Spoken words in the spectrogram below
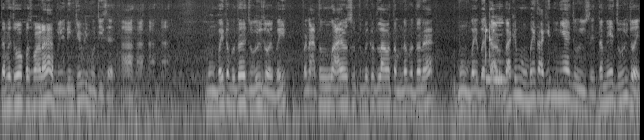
તમે જુઓ પસવાડા બિલ્ડિંગ કેવડી મોટી છે. હા હા હા હા. મુંબઈ તો બધાએ જોયું જ હોય ભાઈ. પણ આ તો હું આવ્યો છું તમે કીધું લાવો તમને બધાને મુંબઈ બતાડું. બાકી મુંબઈ તો આખી દુનિયાએ જોયું છે. તમે એ જોયું જ હોય.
